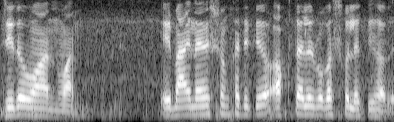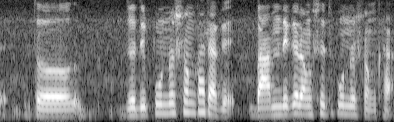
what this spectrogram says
zero one one এই বাইনারি সংখ্যাটিকে অক্টালে প্রকাশ করলে কী হবে? তো যদি পূর্ণ সংখ্যা থাকে, বাম দিকের অংশ পূর্ণ সংখ্যা।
